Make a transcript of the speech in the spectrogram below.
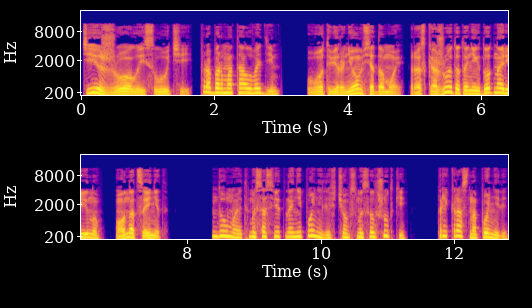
Тяжелый случай, пробормотал Вадим. Вот вернемся домой, расскажу этот анекдот Нарину, он оценит. Думает, мы со Светлой не поняли, в чем смысл шутки. Прекрасно поняли.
